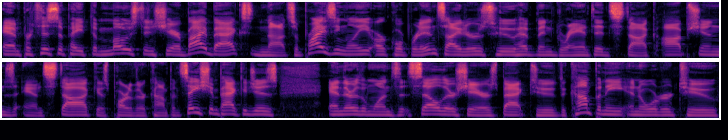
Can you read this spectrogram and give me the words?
and participate the most in share buybacks, not surprisingly, are corporate insiders who have been granted stock options and stock as part of their compensation packages. And they're the ones that sell their shares back to the company in order to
